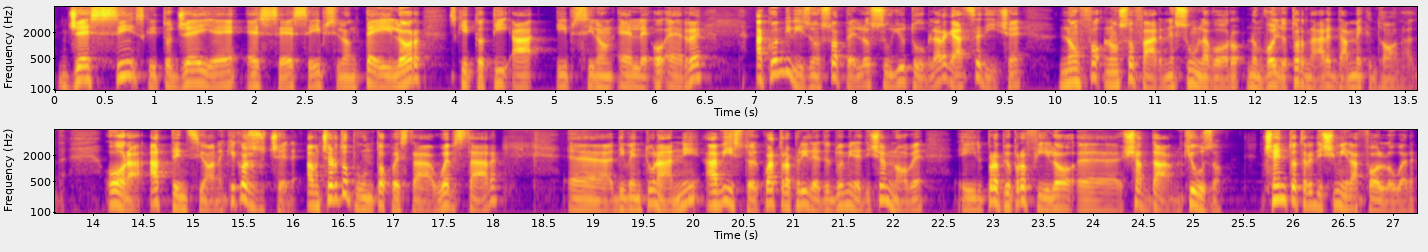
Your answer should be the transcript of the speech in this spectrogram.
Jessie, scritto J-E-S-S-Y Taylor, scritto T-A-Y-L-O-R, ha condiviso un suo appello su YouTube. La ragazza dice non, fo- non so fare nessun lavoro, non voglio tornare da McDonald's. Ora, attenzione, che cosa succede? A un certo punto questa webstar eh, di 21 anni ha visto il 4 aprile del 2019 il proprio profilo eh, shutdown, chiuso, 113.000 follower,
